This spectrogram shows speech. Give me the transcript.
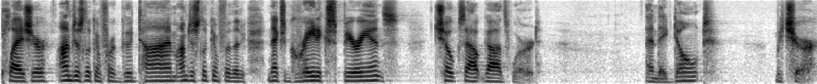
pleasure. I'm just looking for a good time. I'm just looking for the next great experience. Chokes out God's word. And they don't mature.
